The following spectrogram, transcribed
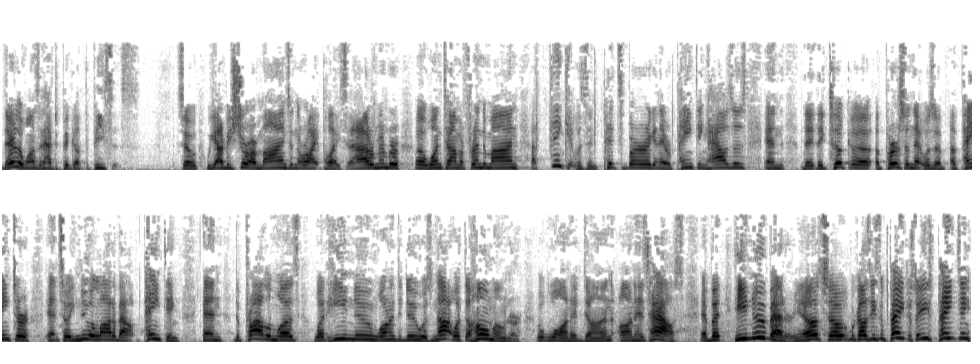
They're the ones that have to pick up the pieces. So we got to be sure our mind's in the right place. And I remember uh, one time a friend of mine, I think it was in Pittsburgh, and they were painting houses, and they, they took a, a person that was a, a painter, and so he knew a lot about painting. And the problem was what he knew and wanted to do was not what the homeowner wanted done on his house. But he knew better, you know, so because he's a painter. So he's painting,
